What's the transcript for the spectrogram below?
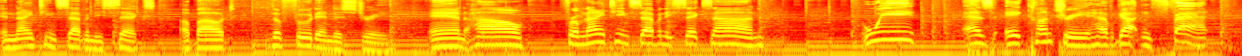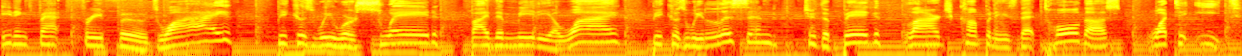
in 1976 about the food industry and how from 1976 on, we as a country have gotten fat eating fat free foods. Why? Because we were swayed by the media. Why? Because we listened to the big, large companies that told us what to eat.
